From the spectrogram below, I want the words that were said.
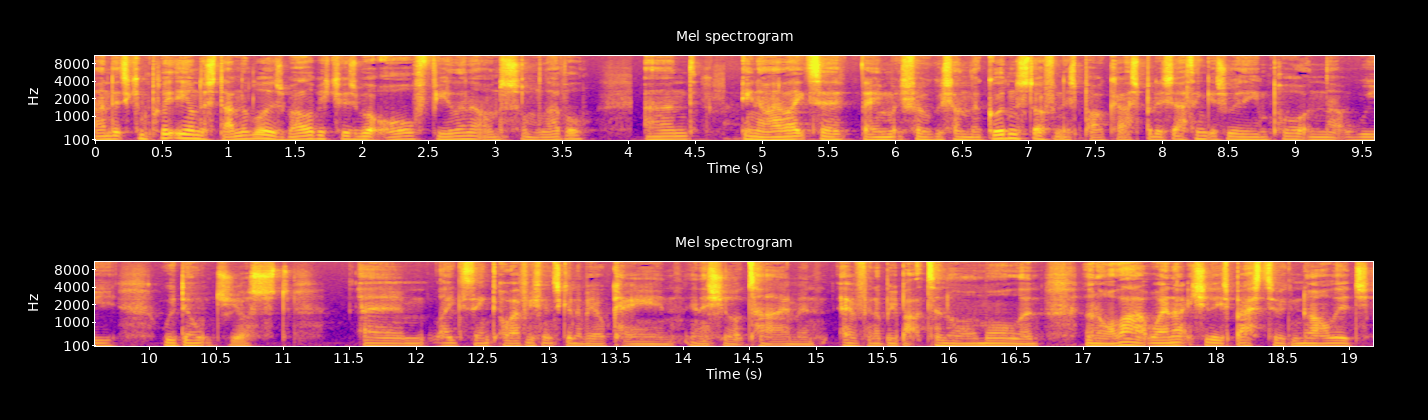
And it's completely understandable as well because we're all feeling it on some level. And, you know, I like to very much focus on the good and stuff in this podcast, but I think it's really important that we, we don't just um, like think, oh, everything's going to be okay in, in a short time and everything will be back to normal and, and all that, when actually it's best to acknowledge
